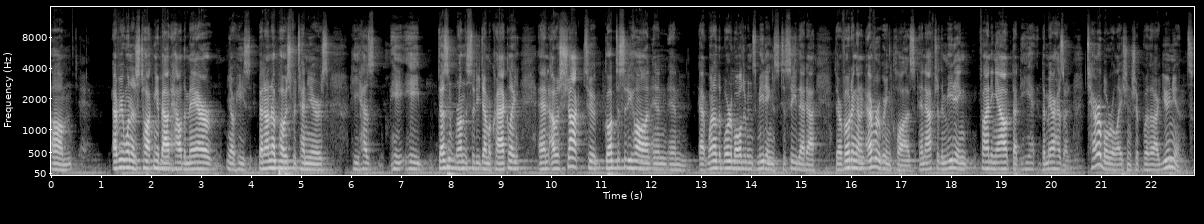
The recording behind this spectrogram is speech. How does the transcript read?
Um, everyone is talking about how the mayor, you know, he's been unopposed for 10 years. He has, he, he doesn't run the city democratically. And I was shocked to go up to City Hall and, and, and at one of the Board of Aldermen's meetings to see that uh, they're voting on an evergreen clause. And after the meeting, finding out that he, the mayor has a terrible relationship with our unions,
